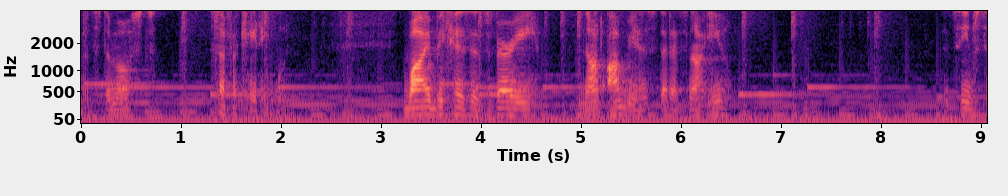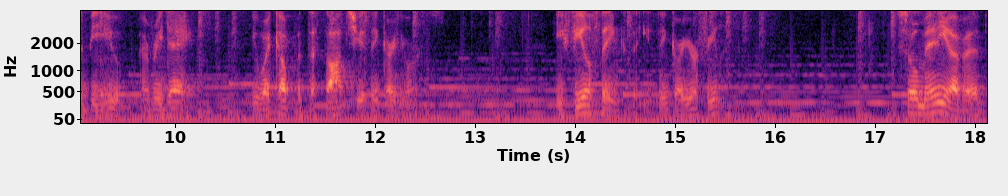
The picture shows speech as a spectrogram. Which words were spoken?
That's the most suffocating one. Why? Because it's very not obvious that it's not you. It seems to be you every day. You wake up with the thoughts you think are yours. You feel things that you think are your feelings. So many of it,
